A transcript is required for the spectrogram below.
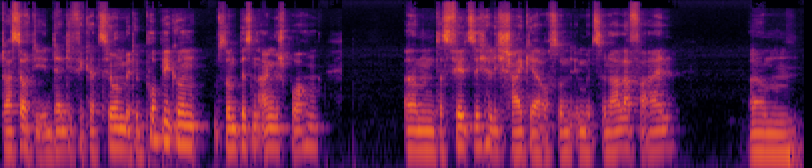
du hast ja auch die Identifikation mit dem Publikum so ein bisschen angesprochen. Ähm, das fehlt sicherlich Schalke auch so ein emotionaler Verein. Ähm,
